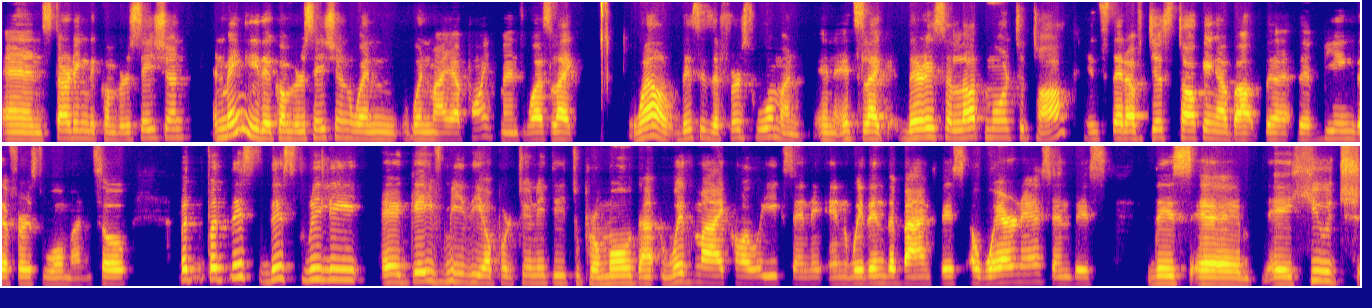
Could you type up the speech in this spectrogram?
and starting the conversation. And mainly the conversation when when my appointment was like well this is the first woman. And it's like there is a lot more to talk instead of just talking about the, the being the first woman. So but but this this really uh, gave me the opportunity to promote uh, with my colleagues and and within the bank this awareness and this this uh, a huge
